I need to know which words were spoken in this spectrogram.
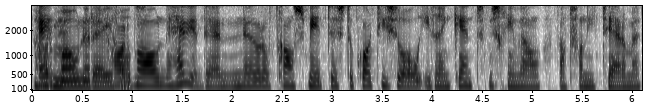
Hormonen regelt. Hormonen, de neurotransmitters, de cortisol. Iedereen kent misschien wel wat van die termen.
